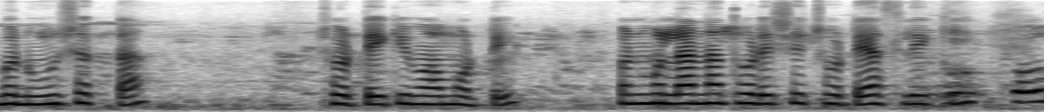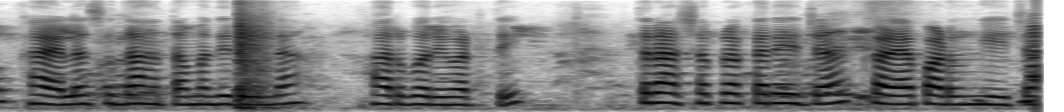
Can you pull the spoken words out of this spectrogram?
बनवू शकता. छोटे किंवा मोठे. पण मुलांना थोडेसे छोटे असले की खायला सुद्धा हातामध्ये द्यायला फार बरे वाटते. तर अशा प्रकारे ह्याच्या कळ्या पाडून घ्यायच्या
